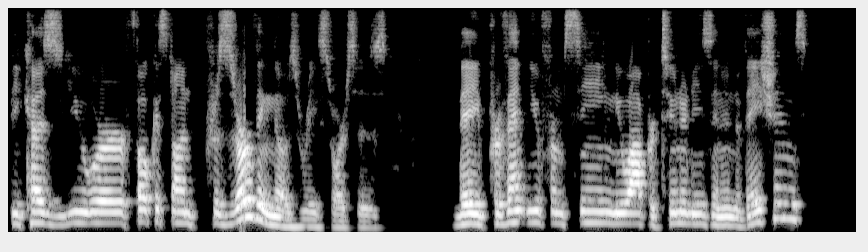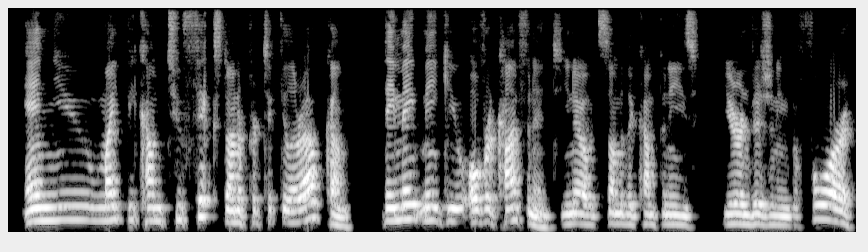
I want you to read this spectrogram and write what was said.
because you were focused on preserving those resources. They prevent you from seeing new opportunities and innovations, and you might become too fixed on a particular outcome. They may make you overconfident. You know, some of the companies you're envisioning before,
